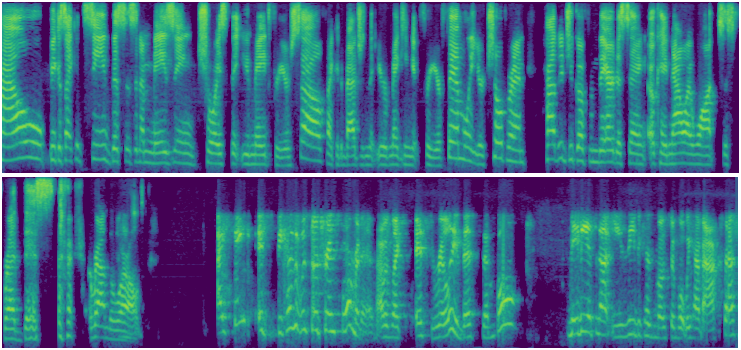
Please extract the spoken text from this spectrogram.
how, because I could see this is an amazing choice that you made for yourself. I could imagine that you're making it for your family, your children. How did you go from there to saying, okay, now I want to spread this around the world? I think it's because it was so transformative. I was like, it's really this simple. Maybe it's not easy because most of what we have access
